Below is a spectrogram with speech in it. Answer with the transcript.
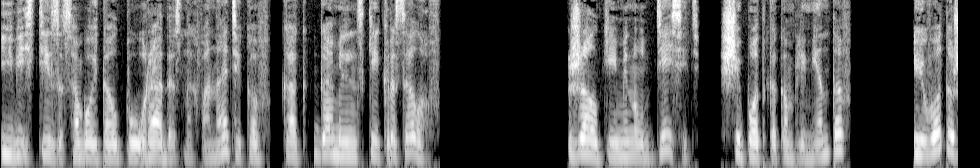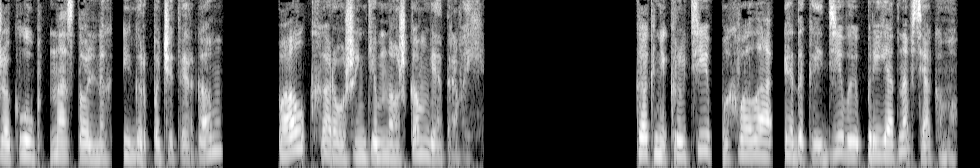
и вести за собой толпу радостных фанатиков, как гамельнский крысолов. Жалкие минут десять, щепотка комплиментов, и вот уже клуб настольных игр по четвергам пал к хорошеньким ножкам Ветровой. Как ни крути, похвала эдакой дивы приятно всякому.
